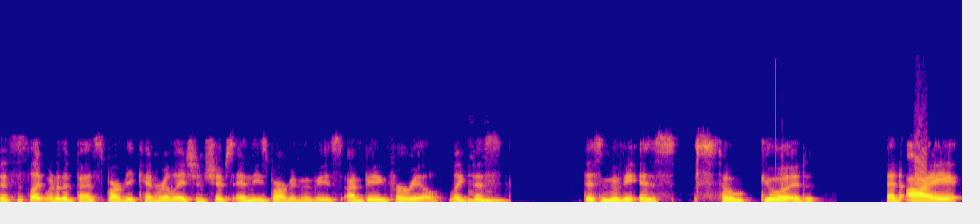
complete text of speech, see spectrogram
This is like one of the best Barbie Ken relationships in these Barbie movies. I'm being for real. Like this this movie is so good. And I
